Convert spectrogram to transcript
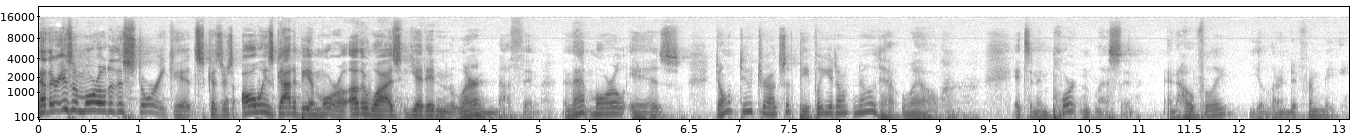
Now, there is a moral to this story, kids, because there's always got to be a moral. Otherwise, you didn't learn nothing. And that moral is don't do drugs with people you don't know that well. It's an important lesson, and hopefully, you learned it from me.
